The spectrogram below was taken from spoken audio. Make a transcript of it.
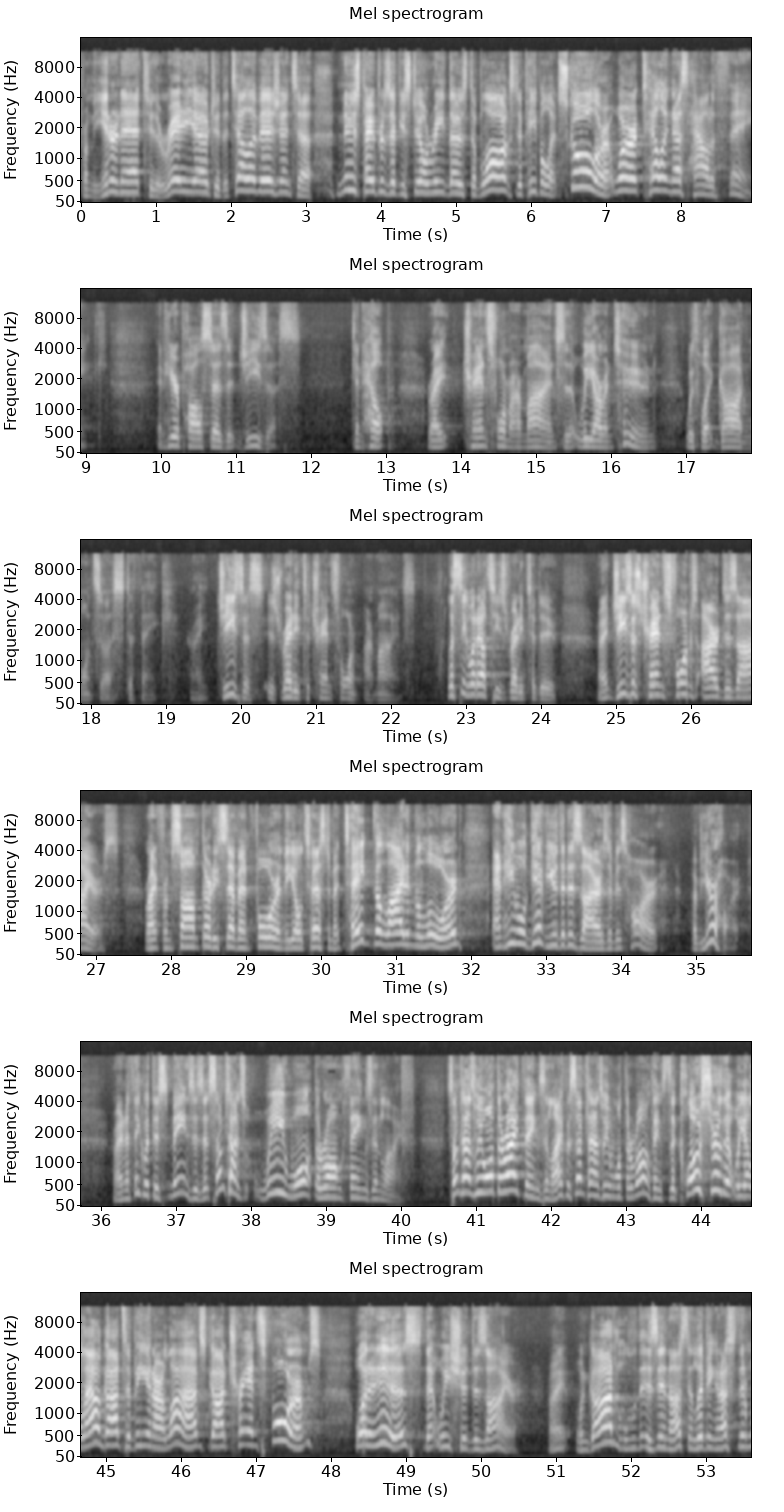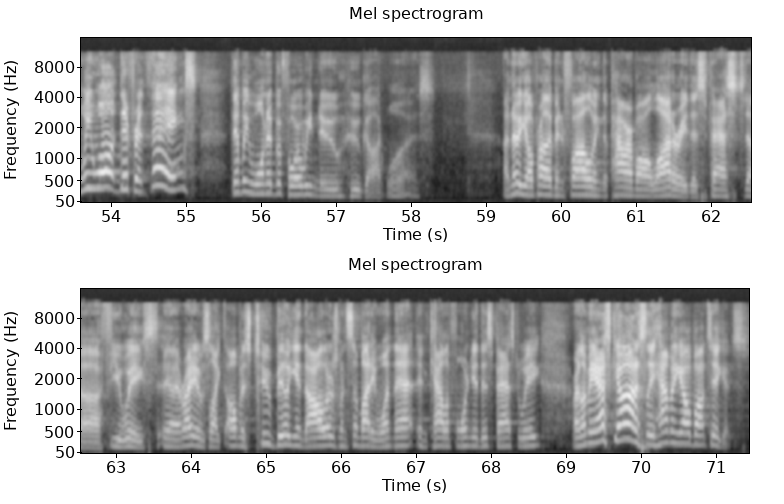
From the internet to the radio to the television to newspapers, if you still read those, to blogs, to people at school or at work telling us how to think. And here Paul says that Jesus can help right, transform our minds so that we are in tune with what God wants us to think, right? Jesus is ready to transform our minds. Let's see what else he's ready to do, right? Jesus transforms our desires, right? From Psalm 37 4 in the Old Testament Take delight in the Lord, and he will give you the desires of his heart, of your heart, right? And I think what this means is that sometimes we want the wrong things in life. Sometimes we want the right things in life, but sometimes we want the wrong things. The closer that we allow God to be in our lives, God transforms what it is that we should desire. Right? When God is in us and living in us, then we want different things than we wanted before we knew who God was. I know y'all probably been following the Powerball lottery this past uh, few weeks, uh, right? It was like almost $2 billion when somebody won that in California this past week. All right, let me ask you honestly how many y'all bought tickets?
